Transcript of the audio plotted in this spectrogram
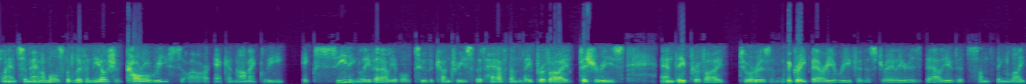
plants and animals that live in the ocean. Coral reefs are economically exceedingly valuable to the countries that have them. They provide fisheries and they provide tourism. The Great Barrier Reef in Australia is valued at something like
